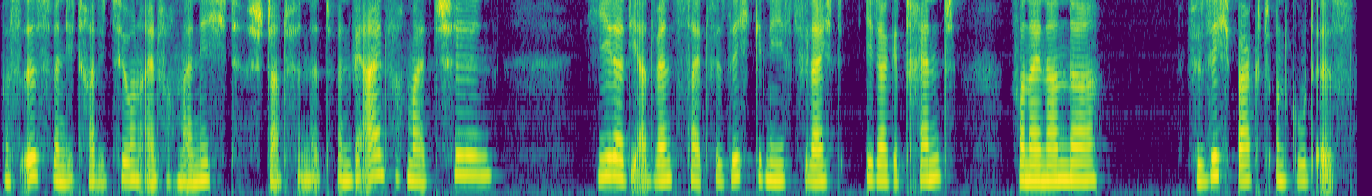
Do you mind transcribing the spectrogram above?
was ist, wenn die Tradition einfach mal nicht stattfindet? Wenn wir einfach mal chillen, jeder die Adventszeit für sich genießt, vielleicht jeder getrennt voneinander für sich backt und gut ist.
